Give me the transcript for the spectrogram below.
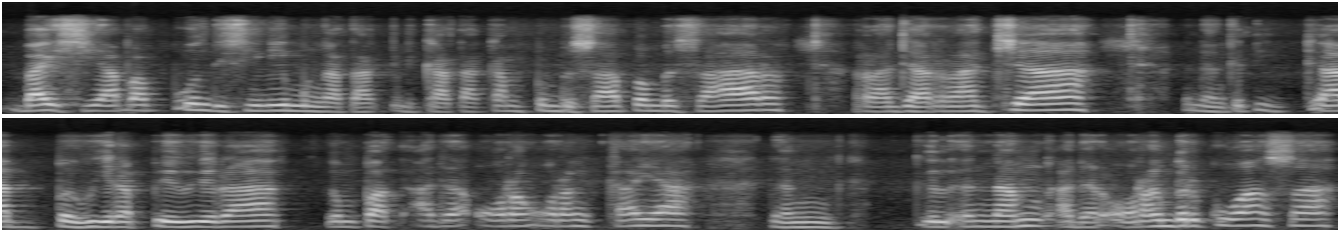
baik siapa pun di sini mengatakan dikatakan pembesar-pembesar, raja-raja, dan ketiga pewira-pewira, keempat ada orang-orang kaya, dan keenam ada orang berkuasa,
